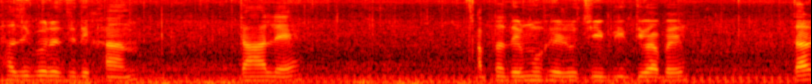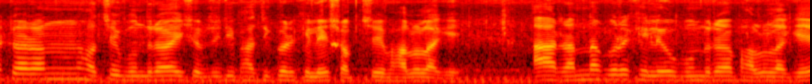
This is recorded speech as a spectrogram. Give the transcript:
ভাজি করে যদি খান, তাহলে আপনাদের মুখে রুচি বৃদ্ধি পাবে। তার কারণ হচ্ছে বন্ধুরা, এই সবজিটি ভাজি করে খেলে সবচেয়ে ভালো লাগে। আর রান্না করে খেলেও বন্ধুরা ভালো লাগে।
